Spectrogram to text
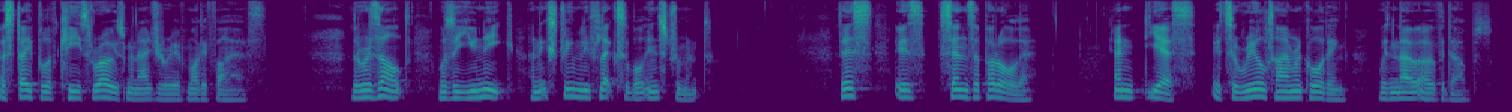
a staple of Keith Rowe's menagerie of modifiers. The result was a unique and extremely flexible instrument. This is Senza Parole. And yes, it's a real-time recording with no overdubs.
